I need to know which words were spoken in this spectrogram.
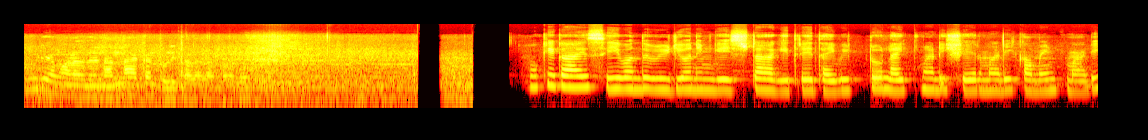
ವಿಡಿಯೋ ಮಾಡೋದು ನನ್ನ ಹಾಕಂತ ತುಳಿತಾಳಲ್ಲಪ್ಪ ಅದು? ಓಕೆ ಗಾಯ್ಸ್ ಈ ಒಂದು ವಿಡಿಯೋ ನಿಮಗೆ ಇಷ್ಟ ಆಗಿದ್ರೆ ದಯವಿಟ್ಟು ಲೈಕ್ ಮಾಡಿ ಶೇರ್ ಮಾಡಿ ಕಮೆಂಟ್ ಮಾಡಿ.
